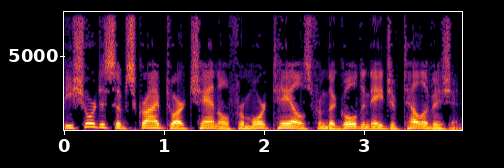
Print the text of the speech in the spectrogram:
be sure to subscribe to our channel for more tales from the golden age of television.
